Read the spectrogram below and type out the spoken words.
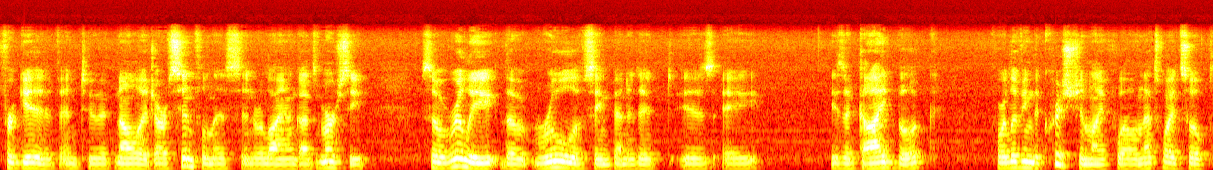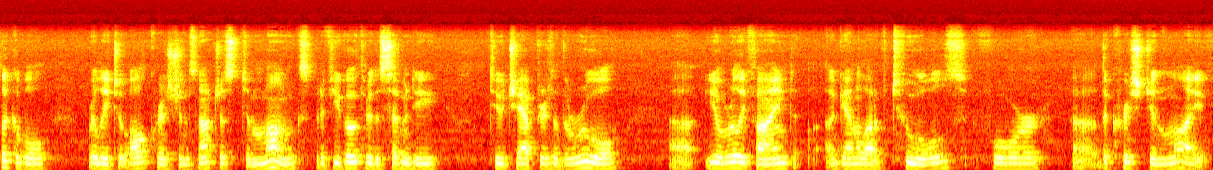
forgive and to acknowledge our sinfulness and rely on God's mercy. So really the rule of Saint Benedict is a is a guidebook for living the Christian life well, and that's why it's so applicable really to all Christians, not just to monks, but if you go through the 72 chapters of the rule, uh, you'll really find again a lot of tools for uh, the Christian life.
